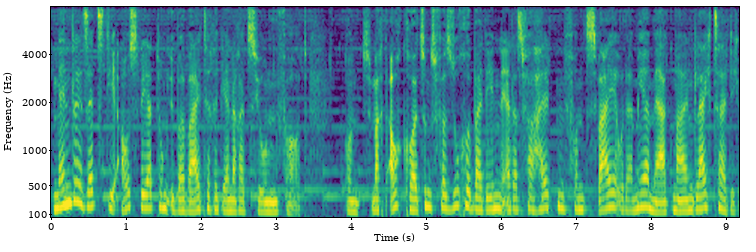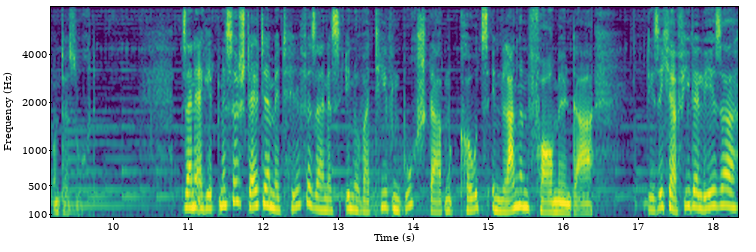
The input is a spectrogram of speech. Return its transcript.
Mendel setzt die Auswertung über weitere Generationen fort und macht auch Kreuzungsversuche, bei denen er das Verhalten von zwei oder mehr Merkmalen gleichzeitig untersucht. Seine Ergebnisse stellt er mit Hilfe seines innovativen Buchstabencodes in langen Formeln dar, die sicher viele Leser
